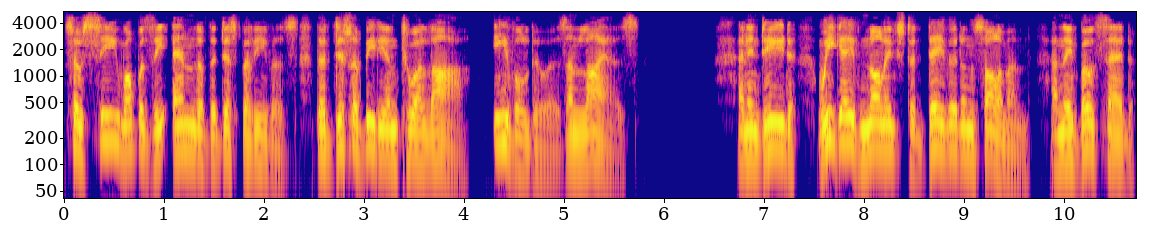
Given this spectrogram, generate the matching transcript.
So see what was the end of the disbelievers, the disobedient to Allah, evildoers and liars. And indeed, we gave knowledge to David and Solomon, and they both said,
